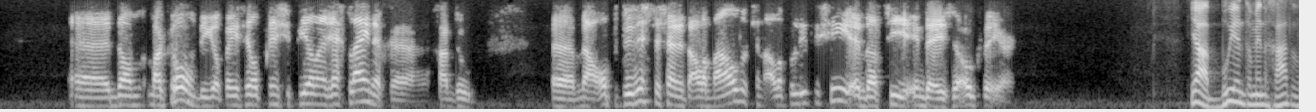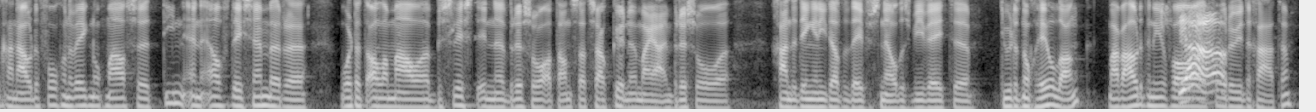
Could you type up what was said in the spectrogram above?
dan Macron, die opeens heel principieel en rechtlijnig gaat doen. Uh, nou, opportunisten zijn het allemaal, dat zijn alle politici. En dat zie je in deze ook weer. Ja, boeiend om in de gaten te gaan houden. Volgende week nogmaals uh, eh, 10 en 11 december uh, wordt het allemaal beslist in Brussel. Althans, dat zou kunnen. Maar ja, in Brussel gaan de dingen niet altijd even snel. Dus wie weet duurt het nog heel lang. Maar we houden het in ieder geval ja, voor u in de gaten.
